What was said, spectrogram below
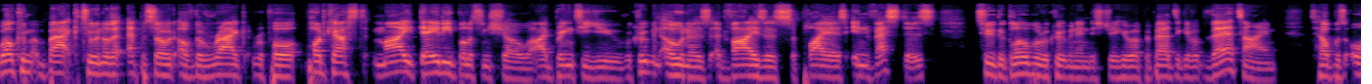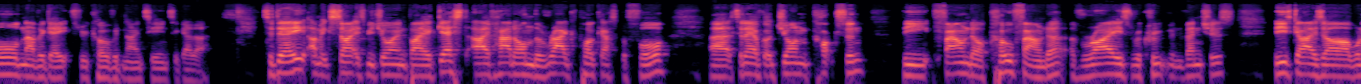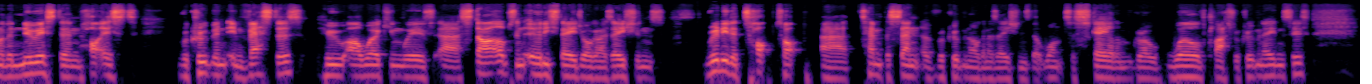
Welcome back to another episode of the RAG Report podcast, my daily bulletin show. I bring to you recruitment owners, advisors, suppliers, investors to the global recruitment industry who are prepared to give up their time to help us all navigate through COVID 19 together. Today, I'm excited to be joined by a guest I've had on the RAG podcast before. Uh, today, I've got John Coxon, the founder or co founder of Rise Recruitment Ventures. These guys are one of the newest and hottest recruitment investors who are working with uh, startups and early stage organizations really the top top uh, 10% of recruitment organizations that want to scale and grow world class recruitment agencies.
